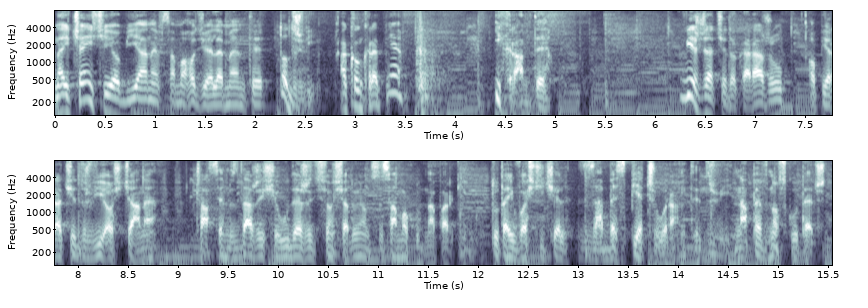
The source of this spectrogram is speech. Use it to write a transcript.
Najczęściej obijane w samochodzie elementy to drzwi, a konkretnie ich ranty. Wjeżdżacie do garażu, opieracie drzwi o ścianę. Czasem zdarzy się uderzyć sąsiadujący samochód na parkingu. Tutaj właściciel zabezpieczył ranty drzwi, na pewno skutecznie.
